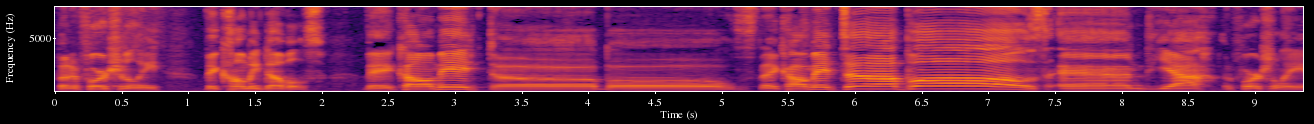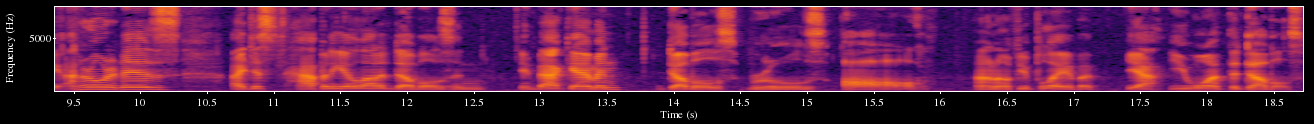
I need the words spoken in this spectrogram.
but unfortunately, they call me doubles They call me doubles. They call me doubles. And yeah, unfortunately, I don't know what it is. I just happen to get a lot of doubles. And in backgammon, doubles rules all. I don't know if you play, but yeah, you want the doubles.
